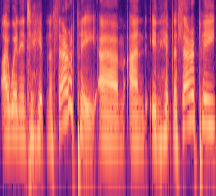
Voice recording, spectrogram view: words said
I went into hypnotherapy. Um, and in hypnotherapy,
